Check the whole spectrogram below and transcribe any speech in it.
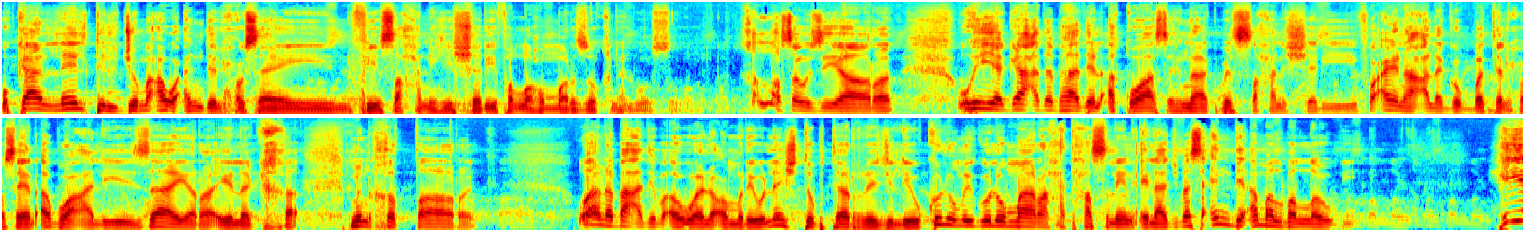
وكان ليلة الجمعة وعند الحسين في صحنه الشريف اللهم ارزقنا الوصول. خلصوا زيارة وهي قاعدة بهذه الأقواس هناك بالصحن الشريف وعينها على قبة الحسين أبو علي زايرة إليك من خطارك. وأنا بعد بأول عمري وليش تبتر رجلي وكلهم يقولون ما راح تحصلين علاج بس عندي أمل بالله وبي. هي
